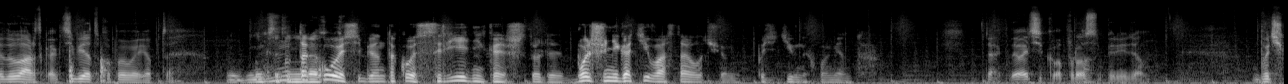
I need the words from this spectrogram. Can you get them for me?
Эдуард, как тебе это ППВ, ёпта? Мы, кстати, ну такое себе, он такое средненькое, что ли. Больше негатива оставил, чем позитивных моментов. Так, давайте к вопросу перейдем. Боч...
